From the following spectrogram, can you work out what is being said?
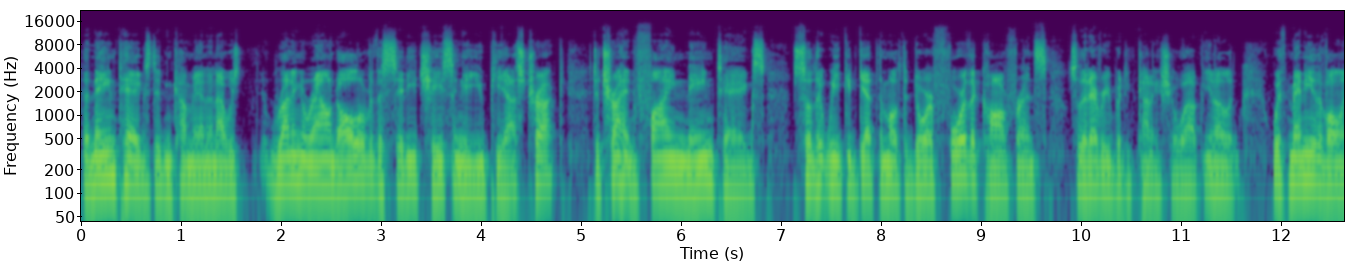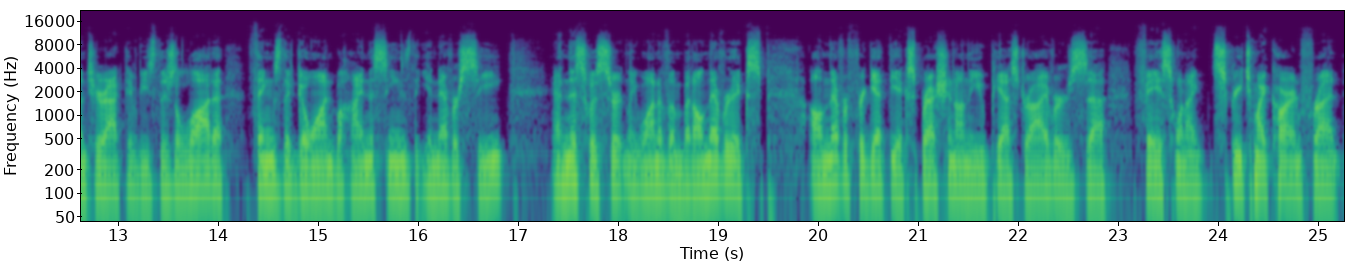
the name tags didn't come in. And I was running around all over the city chasing a UPS truck to try and find name tags so that we could get them out the door for the conference so that everybody could kind of show up. You know, with many of the volunteer activities, there's a lot of things that go on behind the scenes that you never see and this was certainly one of them. But I'll never ex- I'll never forget the expression on the UPS driver's uh, face when I screech my car in front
